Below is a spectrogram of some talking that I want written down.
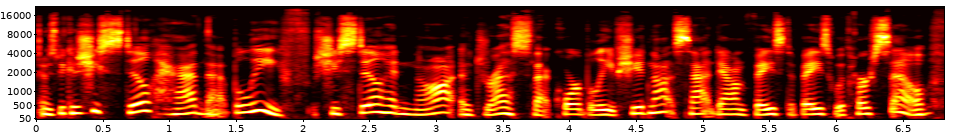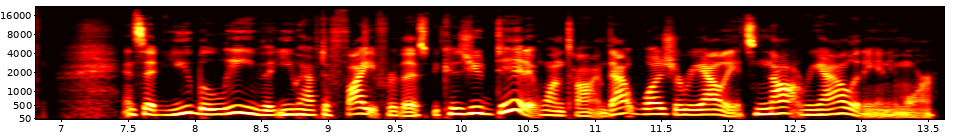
And it was because she still had that belief. She still had not addressed that core belief. She had not sat down face to face with herself and said you believe that you have to fight for this because you did at one time. That was your reality. It's not reality anymore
